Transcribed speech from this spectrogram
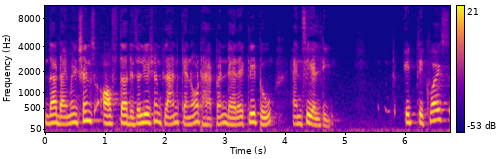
the dimensions of the resolution plan cannot happen directly to NCLT. It requires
